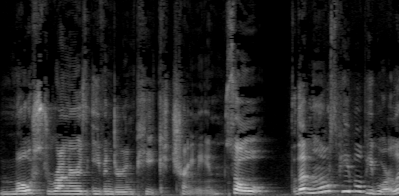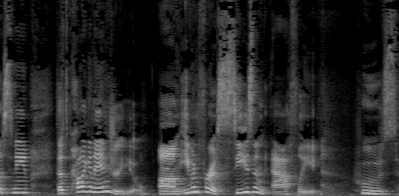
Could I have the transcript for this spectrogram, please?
most runners even during peak training. So the most people, people who are listening, that's probably going to injure you. Um, even for a seasoned athlete whose,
